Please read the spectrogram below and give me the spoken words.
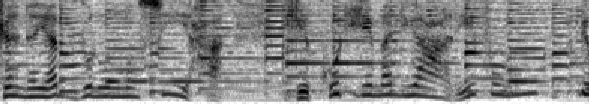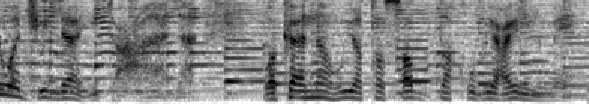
كان يبذل النصيحة لكل من يعرفه لوجه الله تعالى وكأنه يتصدق بعلمه.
